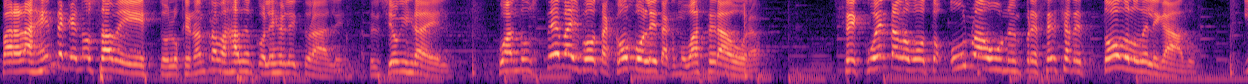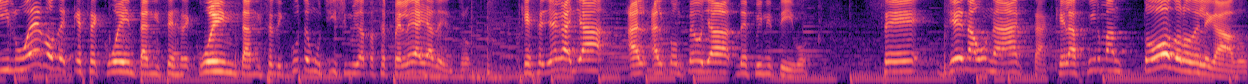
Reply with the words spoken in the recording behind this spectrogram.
para la gente que no sabe esto, los que no han trabajado en colegios electorales, atención Israel, cuando usted va y vota con boleta, como va a ser ahora, se cuentan los votos uno a uno en presencia de todos los delegados. Y luego de que se cuentan y se recuentan y se discute muchísimo y hasta se pelea allá adentro, que se llega ya al, conteo ya definitivo, se llena una acta que la firman todos los delegados.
